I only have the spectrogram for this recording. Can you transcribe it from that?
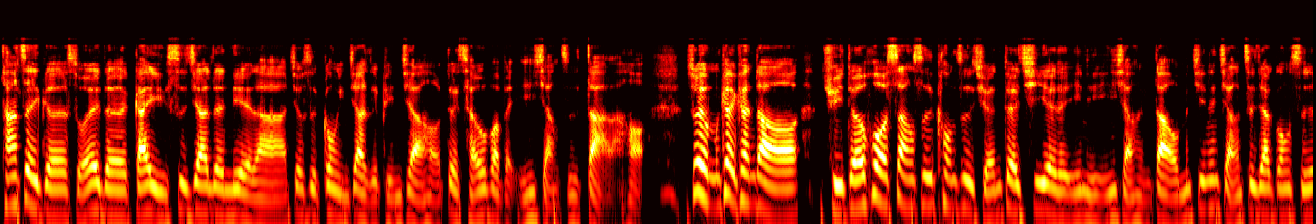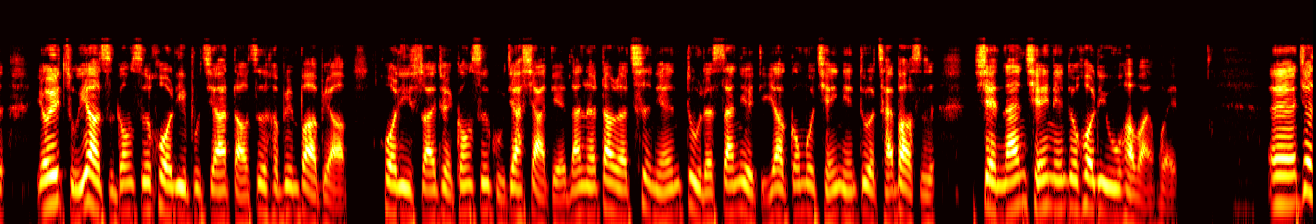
它这个所谓的改以市价认列啦，就是公允价值评价哈，对财务报表影响之大了哈。所以我们可以看到哦，取得或丧失控制权对企业的盈利影响很大。我们今天讲的这家公司，由于主要子公司获利不佳，导致合并报表获利衰退，公司股价下跌。然而到了次年度的三月底要公布前一年度的财报时，显然前一年度获利无法挽回。呃，就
